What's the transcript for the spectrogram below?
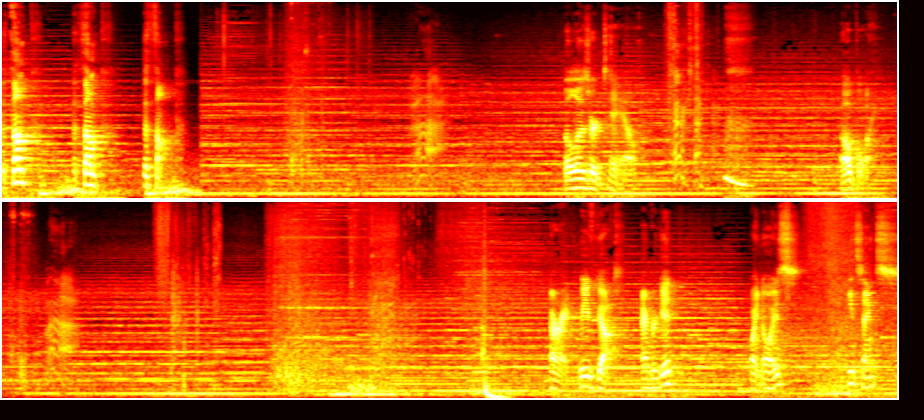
The thump, the thump, the thump. The lizard tail. We've got aggregate, white noise, heat sinks,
